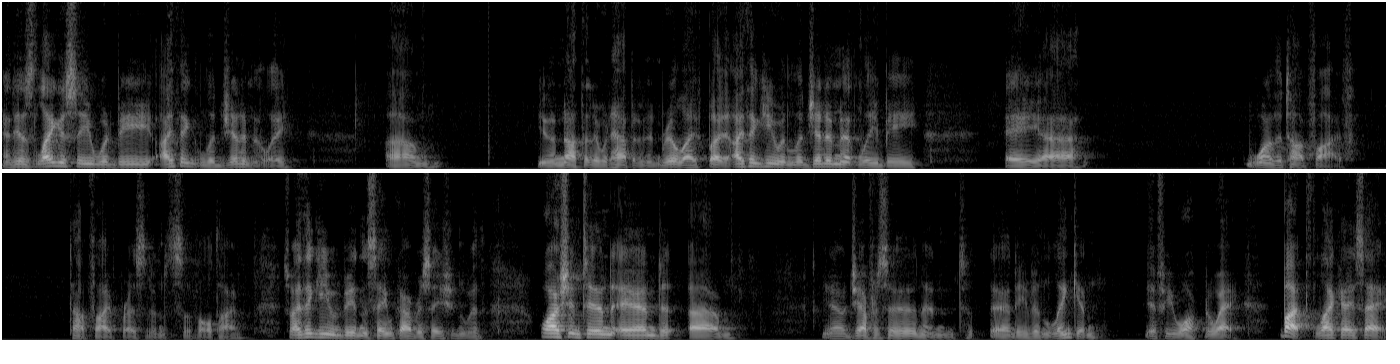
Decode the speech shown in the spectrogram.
And his legacy would be, I think, legitimately um, you know, not that it would happen in real life, but I think he would legitimately be a uh, one of the top five, top five presidents of all time. So I think he would be in the same conversation with Washington and um, you know Jefferson and and even Lincoln if he walked away. But like I say,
